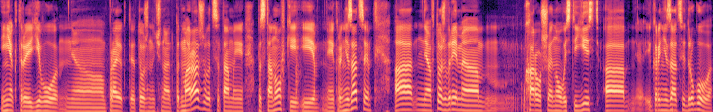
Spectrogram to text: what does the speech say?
и некоторые его проекты тоже начинают подмораживаться, там и постановки, и экранизации. А в то же время хорошие новости есть о экранизации другого,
